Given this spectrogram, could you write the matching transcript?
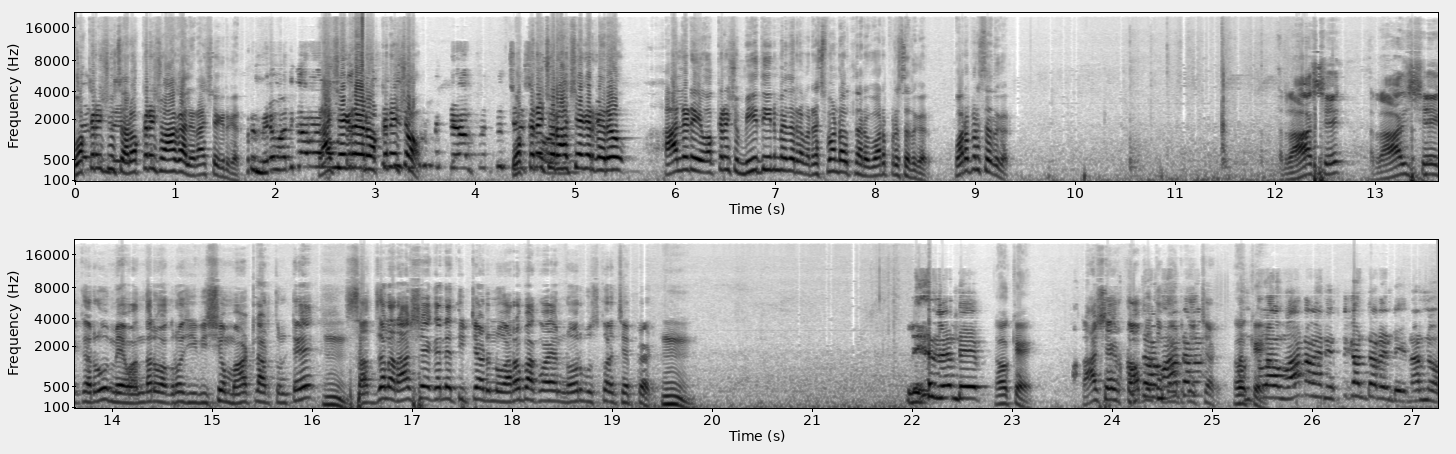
ఒక్క నిమిషం. సార్ ఒక్క నిమిషం ఆగాలి రాజశేఖర్ గారు ఇప్పుడు మేము అధికారంలో రాజశేఖర్ గారు ఒక్క నిమిషం. ఒక్క నిమిషం. రాజశేఖర్ గారు ఆల్రెడీ ఒక్క నిమిషం మీ దీని మీద రెస్పాండ్ అవుతున్నారు వరప్రసాద్ గారు. వరప్రసాద్ గారు. రాజశే రాజశేఖరు మేమందరం ఒకరోజు ఈ విషయం మాట్లాడుతుంటే. సజ్జల రాజశేఖర్నే తిట్టాడు నువ్వు అరబాకు నోరు మూసుకొని చెప్పాడు. మ్మ్. లేదులేండి. ఓకే. రాజశేఖర్ కోపంతో వచ్చాడు. మాట ఆయన ఎందుకంటారండి నన్ను.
